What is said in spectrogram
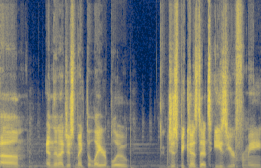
Um, and then I just make the layer blue just because that's easier for me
